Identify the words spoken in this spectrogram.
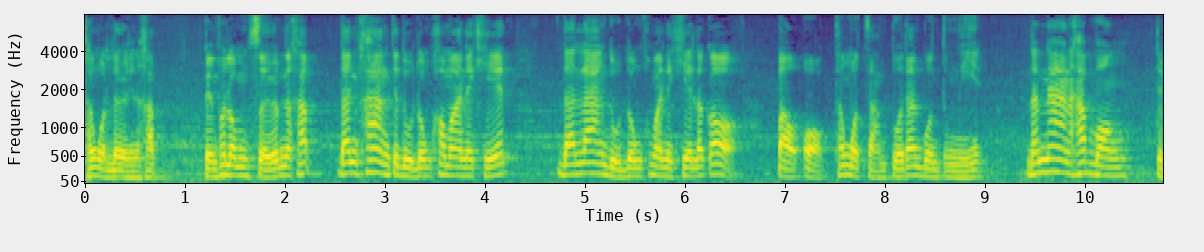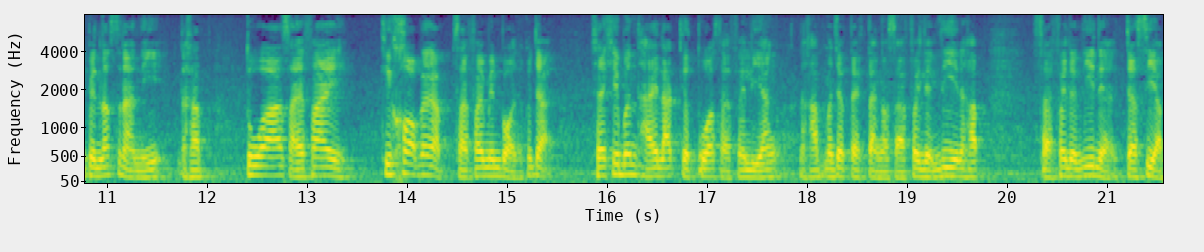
ทั้งหมดเลยนะครับ เป็นพัดลมเสริมนะครับ ด้านข้างจะดูดลมเข้ามาในเคส ด้านล่างดูดลมเข้ามาในเคส แล้วก็เป่าออกทั้งหมด 3 ตัวด้านบนตรงนี้ ด้านหน้านะครับมองจะเป็นลักษณะนี้นะครับ ตัวสายไฟที่ครอบไว้กับสายไฟเมนบอร์ดก็จะใช้เคเบิลไทรัดกับตัวสายไฟเลี้ยงนะครับมันจะแตกต่างกับสายไฟเรลลี่นะครับสายไฟเรลลี่เนี่ยจะเสียบ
